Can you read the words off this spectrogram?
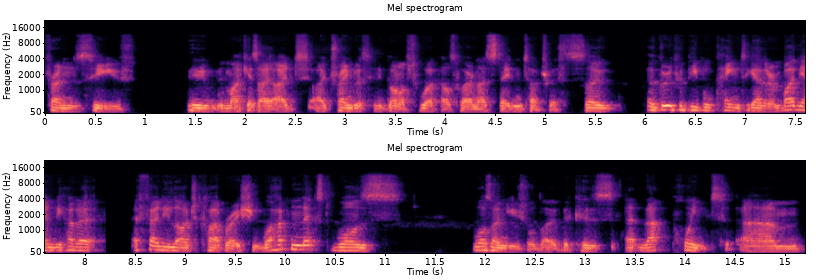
friends who you've, who in my case I, I'd, I trained with and had gone off to work elsewhere and I'd stayed in touch with. So a group of people came together, and by the end we had a, a fairly large collaboration. What happened next was was unusual though, because at that point. Um,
